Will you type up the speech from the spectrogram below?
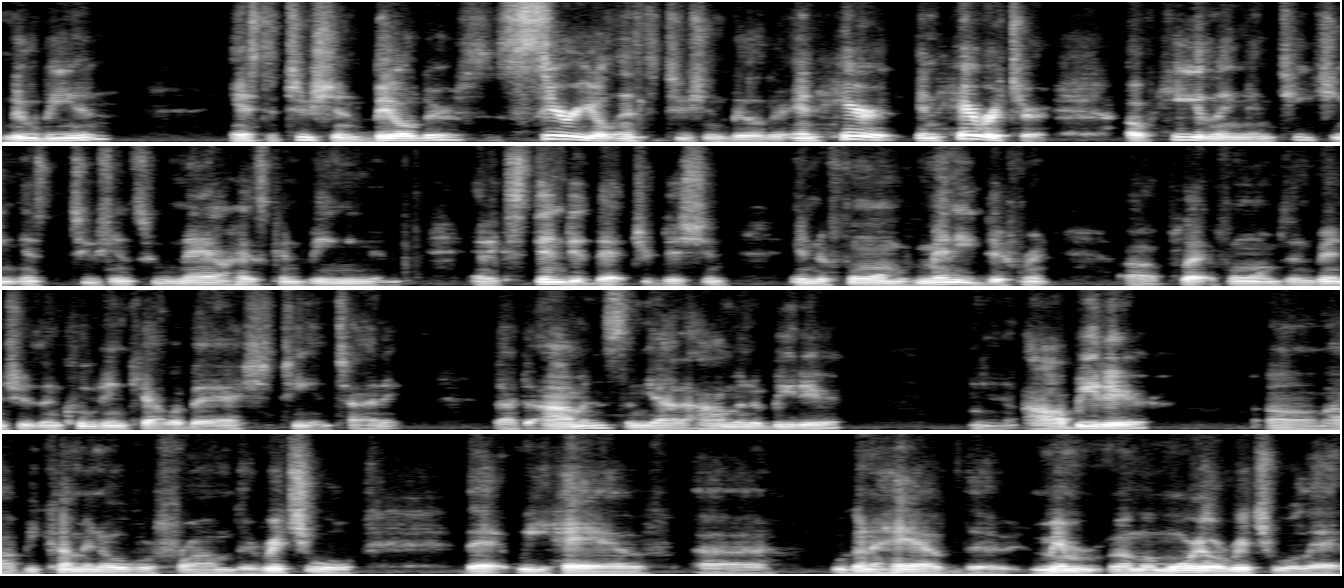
Nubian, institution builders, serial institution builder, inherit inheritor of healing and teaching institutions, who now has convened and, and extended that tradition in the form of many different uh, platforms and ventures, including Calabash Tea and Tonic. Dr. Amen, Sunyatta Amen will be there. I'll be there. Um, I'll be coming over from the ritual that we have. Uh, we're going to have the mem- uh, memorial ritual at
